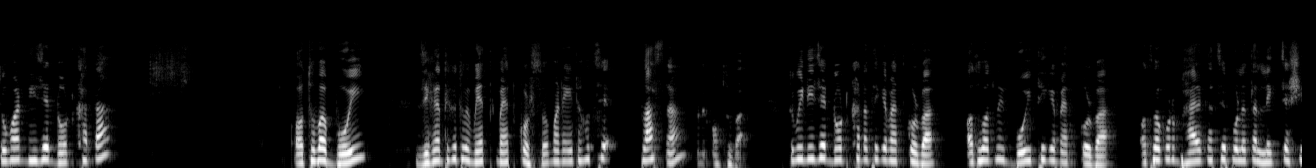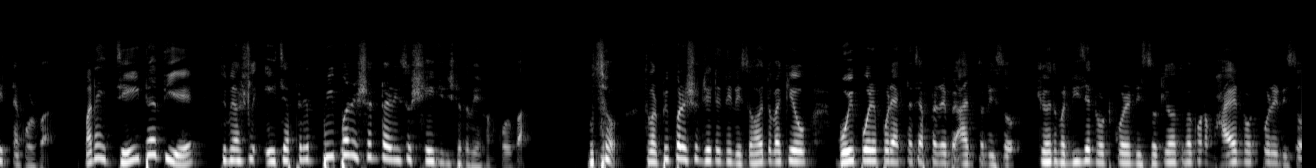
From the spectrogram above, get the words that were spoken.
তোমার নিজের নোট খাতা অথবা বই যেখান থেকে তুমি ম্যাথ ম্যাথ করছ মানে এটা হচ্ছে প্লাস না মানে অথবা। তুমি নিজের নোট খাতা থেকে ম্যাথ করবা অথবা তুমি বই থেকে ম্যাথ করবা অথবা কোনো ভাইয়ের কাছে বলে তার লেকচার শিটটা করবা। মানে যেইটা দিয়ে তুমি আসলে এই চ্যাপ্টারের প্রিপারেশনটা নিছো, সেই জিনিসটা তুমি এখন করবা। বুঝছ? তোমার প্রিপারেশন যেটা দিয়ে নিছো হয়তো বা কেউ বই পড়ে পড়ে একটা চ্যাপ্টারের আয়ত্ত নিছো, কেউ হয়তো নিজে নোট করে নিছো, কেউ হয়তো কোনো ভাইয়ের নোট করে নিছো,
